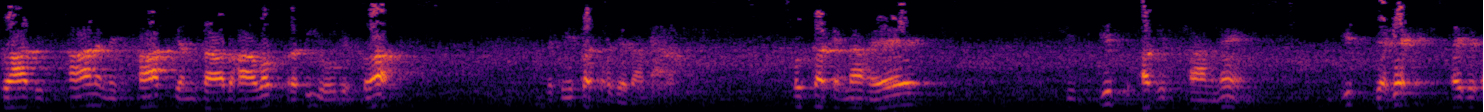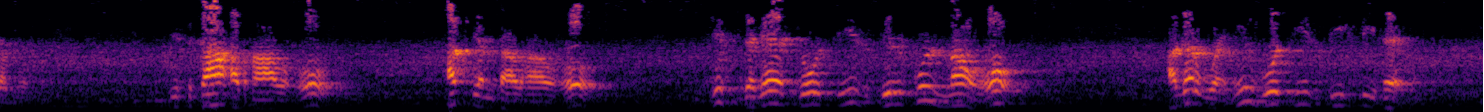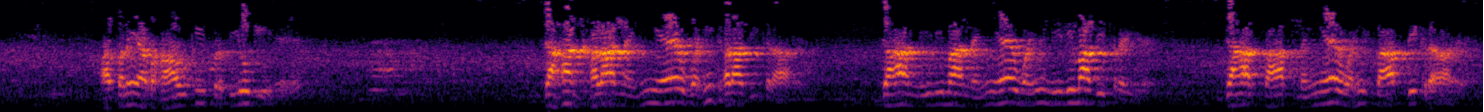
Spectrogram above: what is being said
स्वाधिष्ठान निष्ठात्यंताभाव प्रतियोगित्वा सब वेदांत उसका कहना है कि जिस अधिष्ठान में जिस जगह ऐसे समझो जिसका अभाव हो अत्यंत अभाव हो। जिस जगह जो चीज़ बिल्कुल न हो, अगर वही वो चीज़ दिखती है, अपने अभाव की प्रतियोगी है, जहाँ खड़ा नहीं है, वही खड़ा दिख रहा है। जहाँ नीलिमा नहीं है, वही नीलिमा दिख रही है। जहाँ सांप नहीं है, वही सांप दिख रहा है।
